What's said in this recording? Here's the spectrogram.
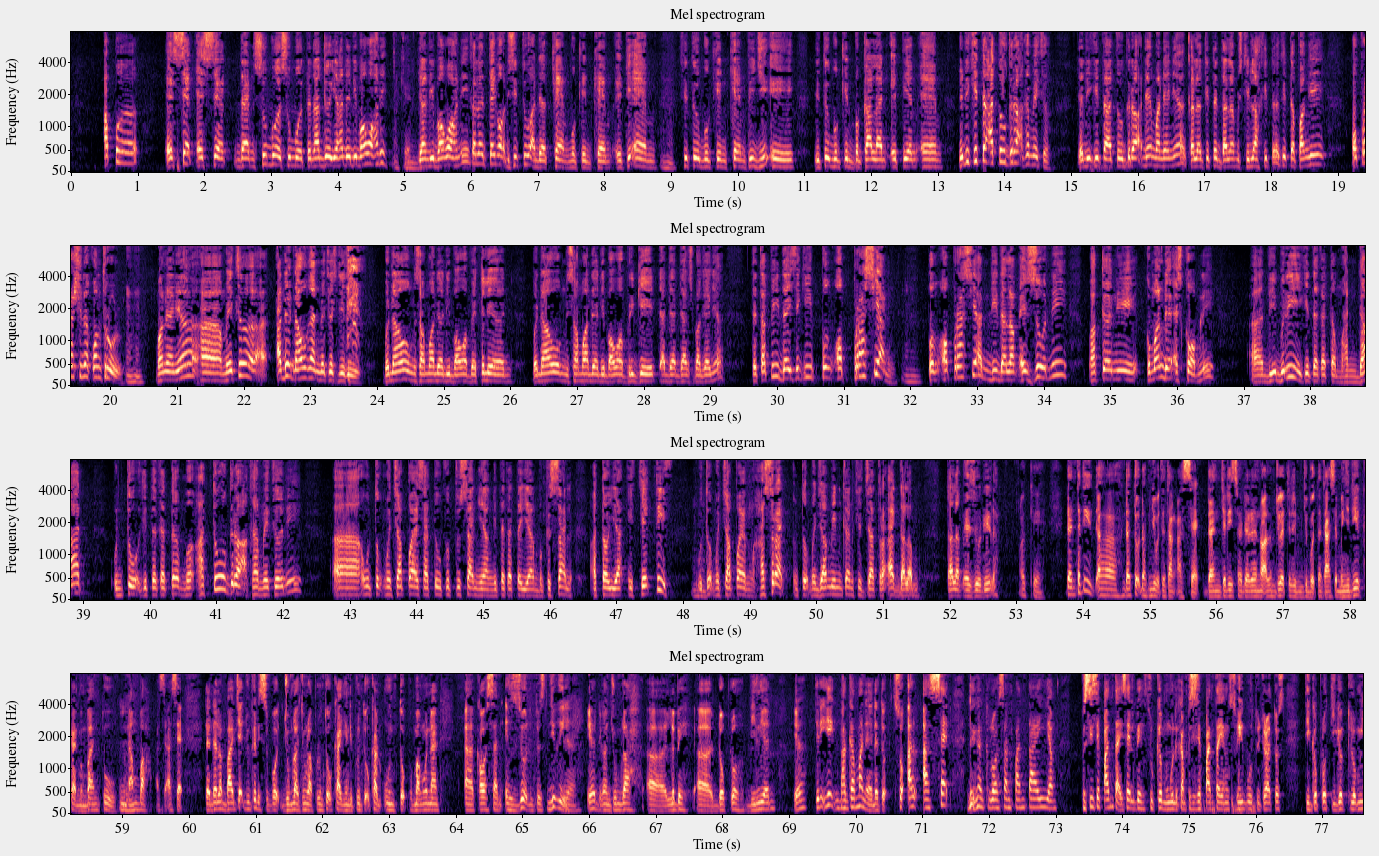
apa aset-aset dan sumber-sumber tenaga yang ada di bawah ni. Okay. Yang di bawah ni kalau tengok di situ ada camp mungkin camp ATM, mm-hmm. situ mungkin camp PGA, itu mungkin bekalan APMM. Jadi kita atur gerakkan mereka. Jadi kita atur gerak ni maknanya kalau kita dalam istilah kita kita panggil operational control. Mm-hmm. Maknanya uh, mereka ada naungan mereka sendiri. Bernaung sama ada di bawah battalion, bernaung sama ada di bawah brigade dan, dan, dan sebagainya. Tetapi dari segi pengoperasian, hmm. pengoperasian di dalam zone ni, maka ni komander Eskom ni uh, diberi kita kata mandat untuk kita kata mengatur gerakan mereka ni uh, untuk mencapai satu keputusan yang kita kata yang berkesan atau yang efektif hmm. untuk mencapai hasrat untuk menjaminkan kesejahteraan dalam dalam ni lah. Okey. Dan tadi uh, Datuk dah menyebut tentang aset dan jadi saudara Nur Alam juga tadi menyebut tentang aset menyediakan membantu hmm. menambah aset-aset dan dalam bajet juga disebut jumlah-jumlah peruntukan yang diperuntukkan untuk pembangunan uh, kawasan Ezon itu sendiri yeah. ya dengan jumlah uh, lebih uh, 20 bilion ya. Jadi ini bagaimana Datuk soal aset dengan keluasan pantai yang pesisir pantai saya lebih suka menggunakan pesisir pantai yang 1733 km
